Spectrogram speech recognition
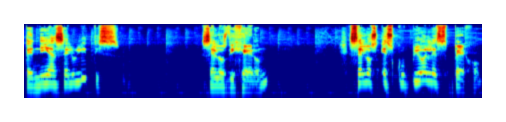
tenían celulitis? ¿Se los dijeron? ¿Se los escupió el espejo?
